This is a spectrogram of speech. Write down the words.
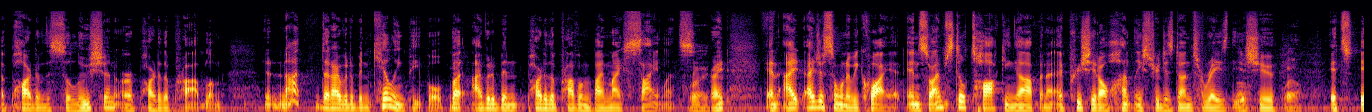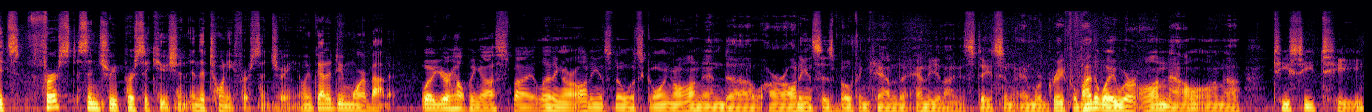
a part of the solution or a part of the problem? Not that I would have been killing people, but I would have been part of the problem by my silence, right? right? And I, I just don't want to be quiet. And so I'm still talking up, and I appreciate all Huntley Street has done to raise the oh, issue. Well. It's, it's first century persecution in the 21st century, and we've got to do more about it. Well, you're helping us by letting our audience know what's going on, and uh, our audiences both in Canada and the United States, and, and, we're grateful. By the way, we're on now on uh, TCT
